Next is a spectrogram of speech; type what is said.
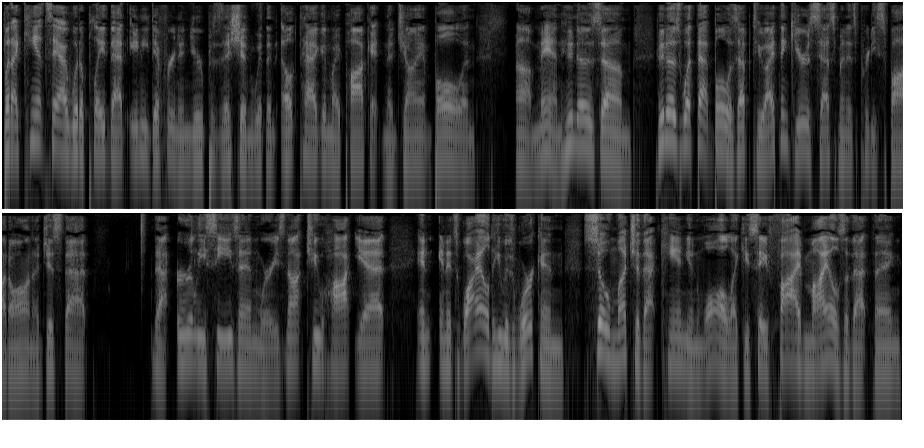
but I can't say I would have played that any different in your position with an elk tag in my pocket and a giant bull and uh, man, who knows um who knows what that bull was up to. I think your assessment is pretty spot on. I just that that early season where he's not too hot yet and and it's wild he was working so much of that canyon wall like you say 5 miles of that thing.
